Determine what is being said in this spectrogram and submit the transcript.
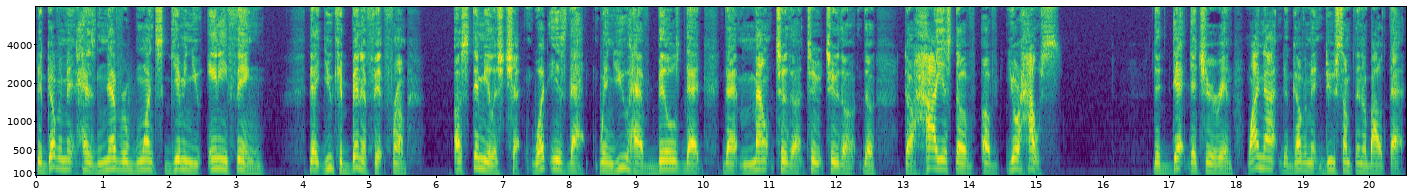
the government has never once given you anything that you could benefit from. A stimulus check. What is that? When you have bills that that mount to the to to the the the highest of of your house. The debt that you're in. Why not the government do something about that?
